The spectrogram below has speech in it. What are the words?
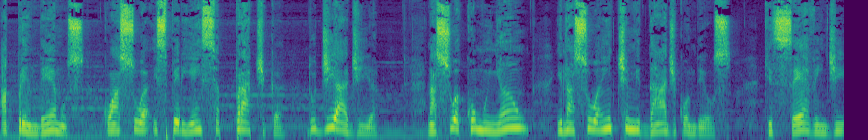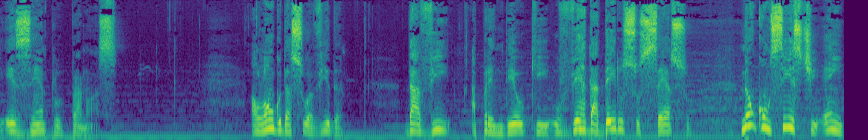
aprendemos com a sua experiência prática do dia a dia, na sua comunhão e na sua intimidade com Deus, que servem de exemplo para nós. Ao longo da sua vida, Davi aprendeu que o verdadeiro sucesso não consiste em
